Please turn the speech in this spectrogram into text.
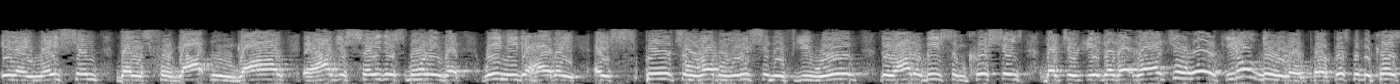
in a nation that has forgotten God. And I just say this morning that we need to have a, a spiritual revolution, if you would. There ought to be some Christians that you're, that, that at your work, you don't do it on purpose, but because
